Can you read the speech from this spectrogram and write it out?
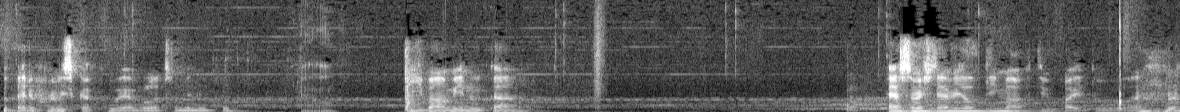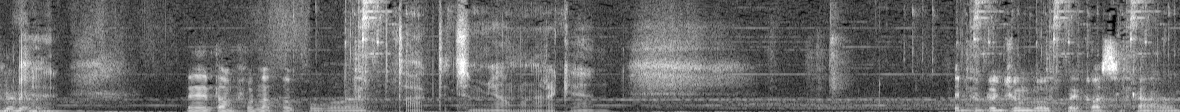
To tady furt vyskakuje, vole, co minutu. jo. Bývá minuta. Já jsem ještě neviděl týma v team fightu, vole. Ten je tam furt na topu, vole. Tak, teď jsem měl Manreken. Teď jdu do jungle, to je klasika, ne?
